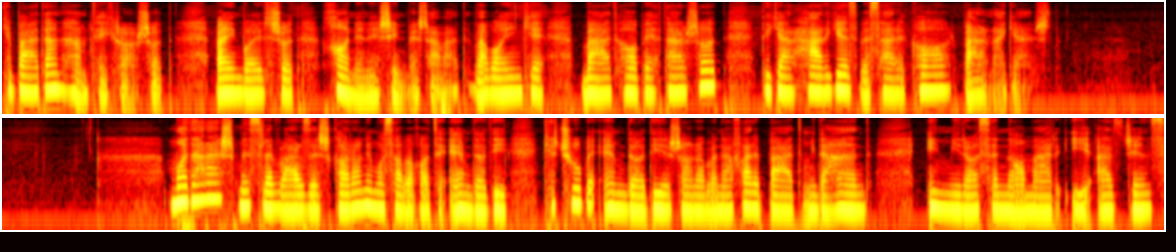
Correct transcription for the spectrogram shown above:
که بعدا هم تکرار شد و این باعث شد خانه نشین بشود و با اینکه بعدها بهتر شد دیگر هرگز به سر کار برنگشت. مادرش مثل ورزشکاران مسابقات امدادی که چوب امدادیشان را به نفر بعد می‌دهند این میراث نامرئی از جنس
